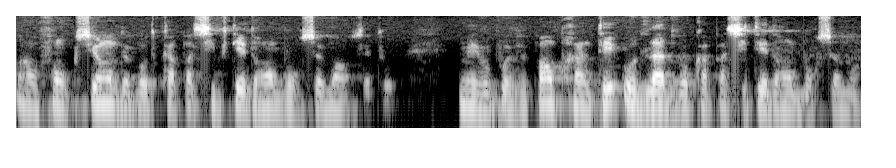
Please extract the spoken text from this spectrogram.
en fonction de votre capacité de remboursement, c'est tout. Mais vous ne pouvez pas emprunter au-delà de vos capacités de remboursement.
